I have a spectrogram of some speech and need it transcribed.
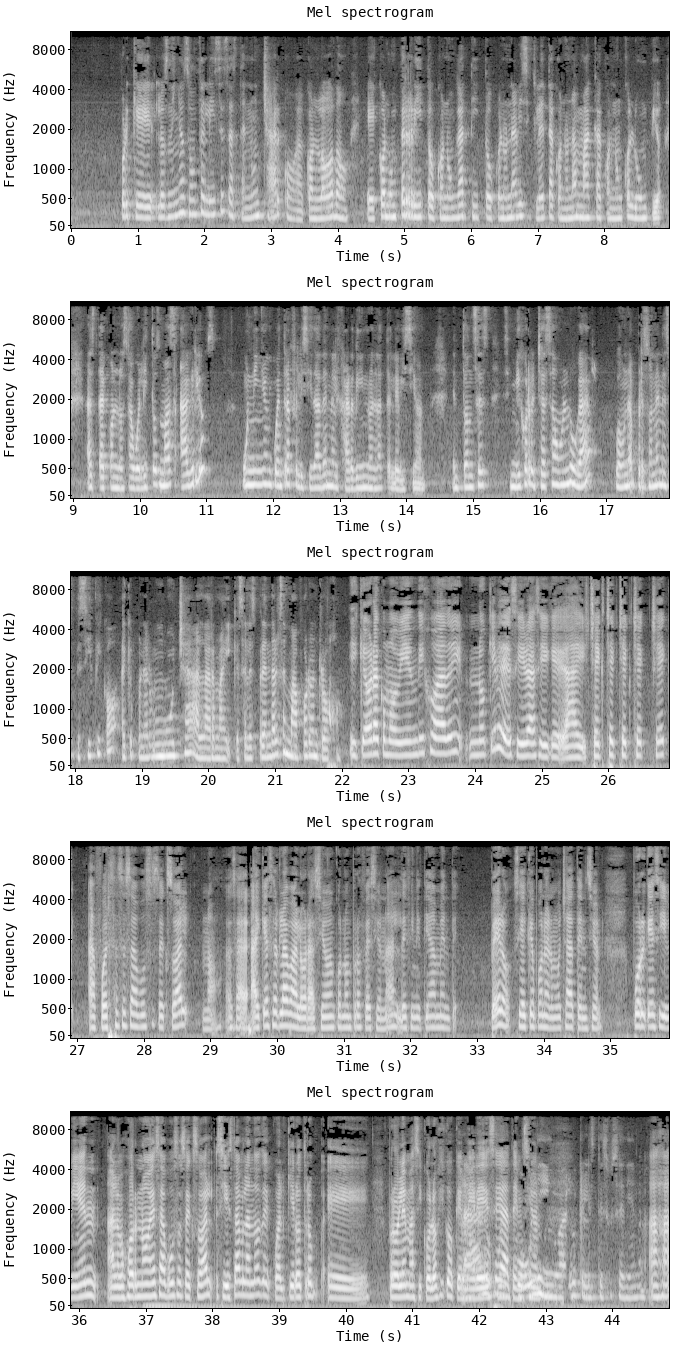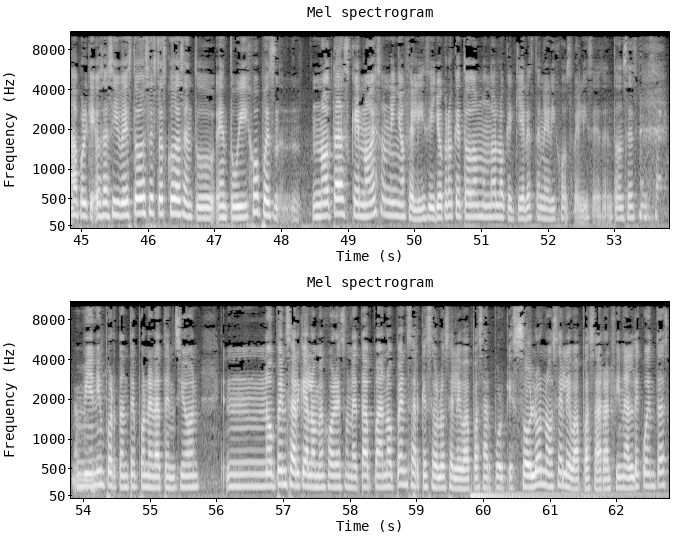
porque los niños son felices hasta en un charco, ah, con lodo, eh, con un perrito, con un gatito, con una bicicleta, con una hamaca, con un columpio, hasta con los abuelitos más agrios. Un niño encuentra felicidad en el jardín o en la televisión. Entonces, si mi hijo rechaza un lugar, o a una persona en específico, hay que poner mucha alarma y que se les prenda el semáforo en rojo. Y que ahora, como bien dijo Adri, no quiere decir así que, ay, check, check, check, check, check, a fuerzas es abuso sexual, no. O sea, hay que hacer la valoración con un profesional, definitivamente. Pero sí hay que poner mucha atención porque si bien a lo mejor no es abuso sexual, si está hablando de cualquier otro eh, problema psicológico que merece atención. O algo que le esté sucediendo. Ajá, porque, o sea, si ves todas estas cosas en tu, en tu hijo, pues notas que no es un niño feliz. Y yo creo que todo el mundo lo que quiere es tener hijos felices. Entonces, bien importante poner atención, mm, no pensar que a lo mejor es una etapa, no pensar que solo se le va a pasar, porque solo no se le va a pasar. Al final de cuentas,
